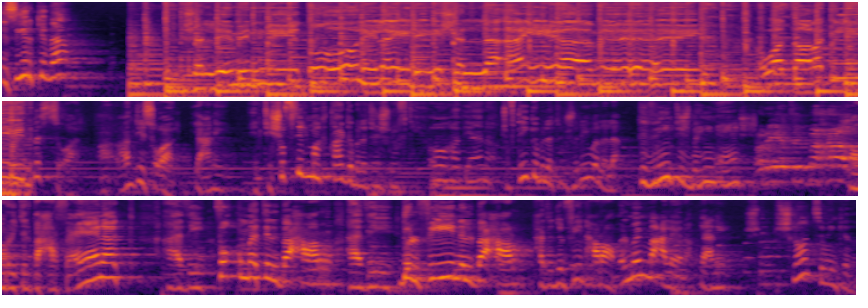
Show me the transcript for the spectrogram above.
يصير كذا؟ شل مني طول ليلي شل أيامي وترك لي بس سؤال عندي سؤال يعني انت شفتي المقطع قبل لا تنشريه؟ أوه هذه أنا. شفتيه قبل لا تنشريه ولا لا؟ تدرين تشبهين إيش؟ حرية البحر. حورية البحر في عينك. هذه فقمة البحر. هذه دولفين البحر. حتى دولفين حرام. المهم ما علينا. يعني شلون تسوين كذا؟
